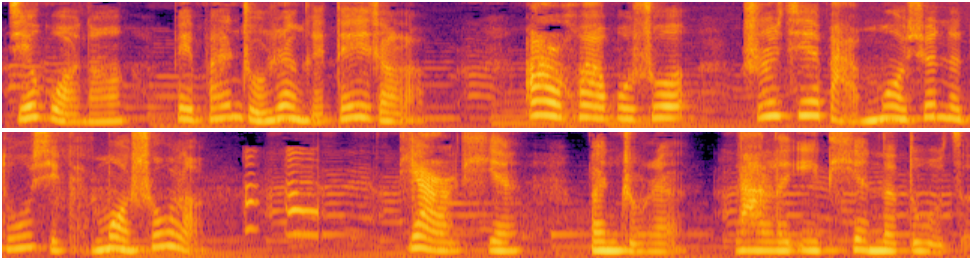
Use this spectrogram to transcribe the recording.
结果呢被班主任给逮着了，二话不说，直接把墨轩的东西给没收了。第二天，班主任。拉了一天的肚子。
